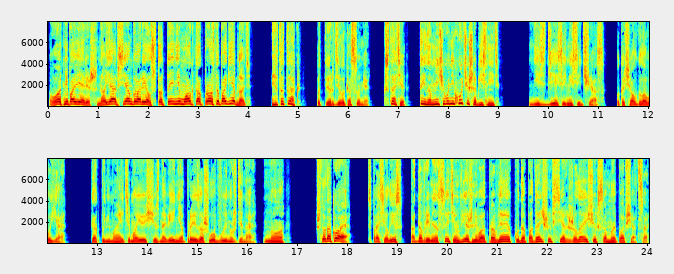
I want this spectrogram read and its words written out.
«Вот не поверишь, но я всем говорил, что ты не мог так просто погибнуть!» «Это так», — подтвердила Касуми. «Кстати, ты нам ничего не хочешь объяснить?» «Не здесь и не сейчас», — покачал головой я. «Как понимаете, мое исчезновение произошло вынужденно, но...» «Что такое?» — спросил Ис, одновременно с этим вежливо отправляя куда подальше всех желающих со мной пообщаться.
